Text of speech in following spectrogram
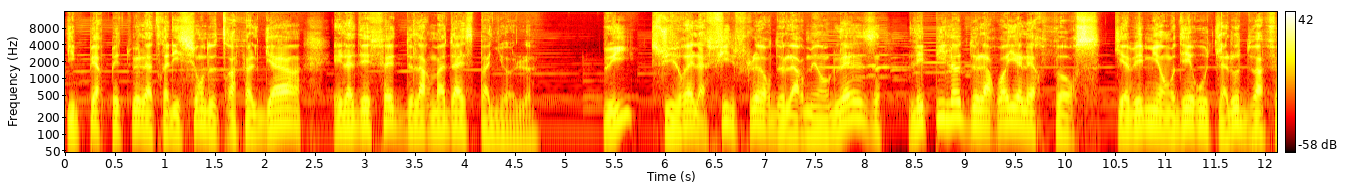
qui perpétuaient la tradition de Trafalgar et la défaite de l'armada espagnole. Puis suivrait la fine fleur de l'armée anglaise, les pilotes de la Royal Air Force qui avaient mis en déroute la Luftwaffe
